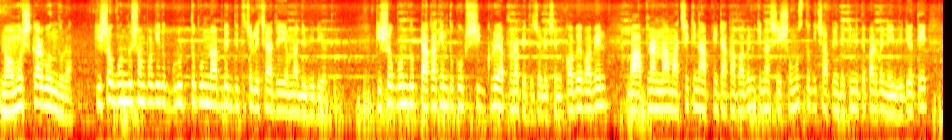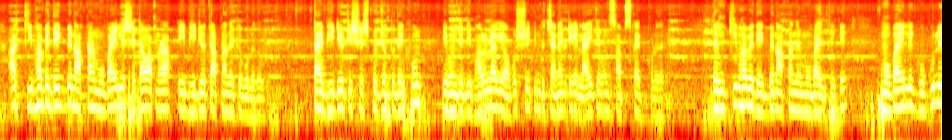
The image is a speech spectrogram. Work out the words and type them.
নমস্কার বন্ধুরা। কৃষক বন্ধু সম্পর্কিত গুরুত্বপূর্ণ আপডেট দিতে চলেছে আজ এই আপনাদের ভিডিওতে। কৃষক বন্ধুর টাকা কিন্তু খুব শীঘ্রই আপনারা পেতে চলেছেন। কবে পাবেন বা আপনার নাম আছে কিনা, আপনি টাকা পাবেন কিনা, সেই সমস্ত কিছু আপনি দেখে নিতে পারবেন এই ভিডিওতে। আর কীভাবে দেখবেন আপনার মোবাইলে সেটাও আপনারা এই ভিডিওতে আপনাদেরকে বলে দেবো। তাই ভিডিওটি শেষ পর্যন্ত দেখুন এবং যদি ভালো লাগে অবশ্যই কিন্তু চ্যানেলটিকে লাইক এবং সাবস্ক্রাইব করে দেবেন। দেখুন কীভাবে দেখবেন আপনাদের মোবাইল থেকে। মোবাইলে গুগলে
